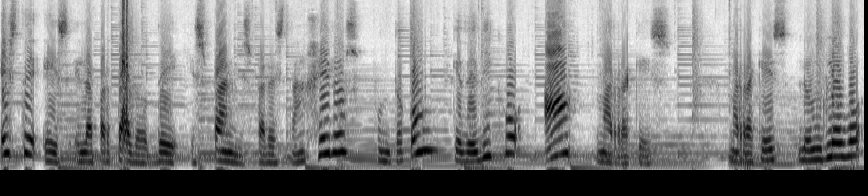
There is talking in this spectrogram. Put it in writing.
Este es el apartado de SpanishParaExtranjeros.com que dedico a Marrakech. Marrakech lo englobo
